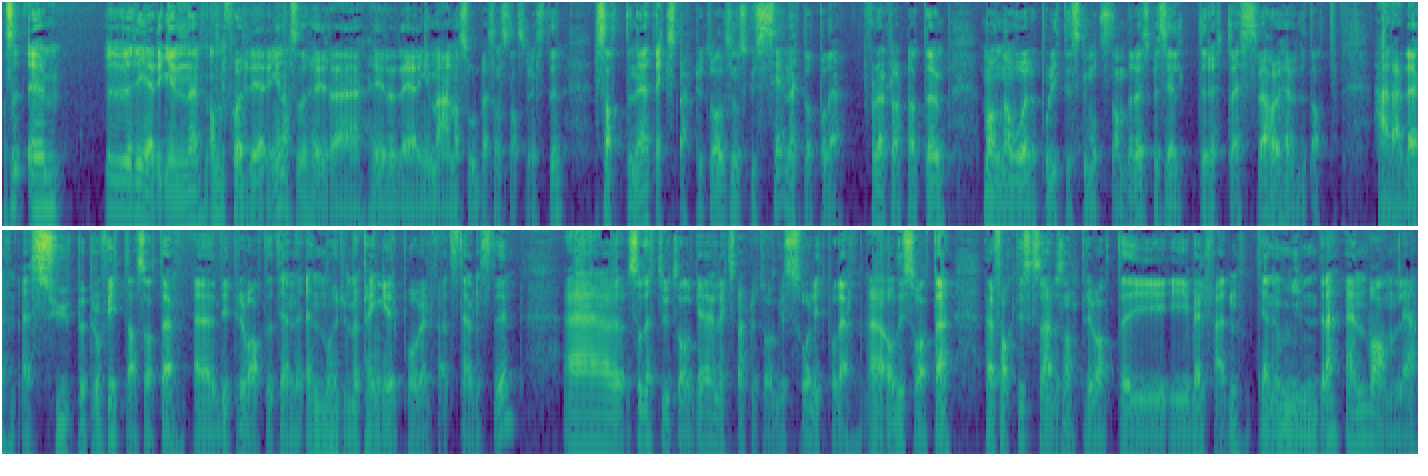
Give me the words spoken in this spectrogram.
Altså, um regjeringen, altså forrige regjeringen, altså Høyre- Høyre-regjeringen med Erna Solberg som statsminister, satte ned et ekspertutvalg som skulle se nettopp på det. For det er klart at eh, mange av våre politiske motstandere, spesielt Rødt og SV, har jo hevdet at her er det eh, superprofitt. Altså at eh, de private tjener enorme penger på velferdstjenester. Så dette utvalget, eller ekspertutvalget så litt på det, og de så at det, faktisk så er det sånn at private i, i velferden tjener jo mindre enn vanlige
